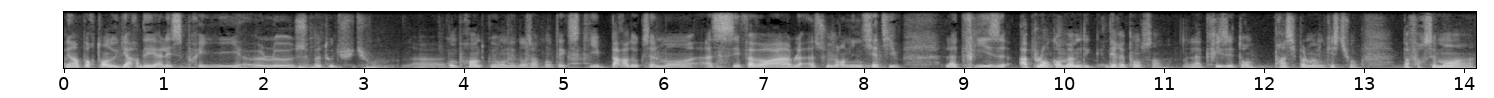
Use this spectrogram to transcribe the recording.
Il est important de garder à l'esprit euh, le, ce bateau du futur. Euh, comprendre qu'on est dans un contexte qui est paradoxalement assez favorable à ce genre d'initiative. La crise appelant quand même des, réponses. Hein. La crise étant principalement une question, pas forcément un,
